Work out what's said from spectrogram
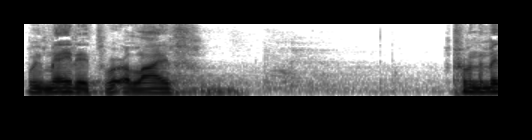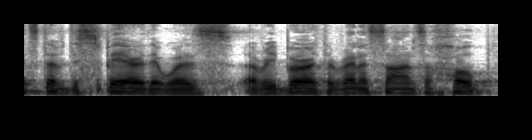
We made it, we're alive. From the midst of despair, there was a rebirth, a renaissance, a hope.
